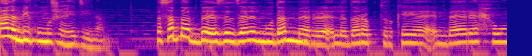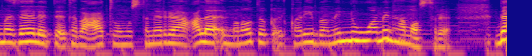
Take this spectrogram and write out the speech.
أهلا بكم مشاهدينا. تسبب زلزال المدمر اللي ضرب تركيا امبارح وما زالت تبعاته مستمرة على المناطق القريبة منه ومنها مصر. ده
